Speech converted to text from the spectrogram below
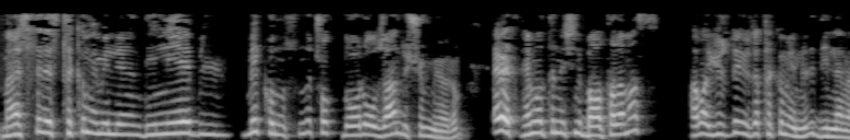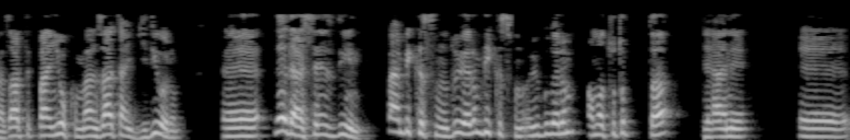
Mercedes takım emirlerini dinleyebilme konusunda çok doğru olacağını düşünmüyorum. Evet Hamilton'ın işini baltalamaz ama %100 de takım emrini dinlemez. Artık ben yokum ben zaten gidiyorum. Ee, ne derseniz deyin. Ben bir kısmını duyarım bir kısmını uygularım ama tutup da yani e,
